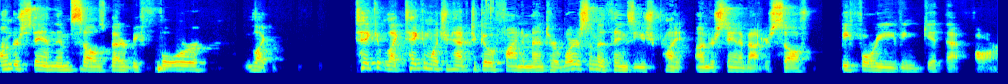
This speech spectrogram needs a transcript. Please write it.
understand themselves better before like take like taking what you have to go find a mentor what are some of the things that you should probably understand about yourself before you even get that far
